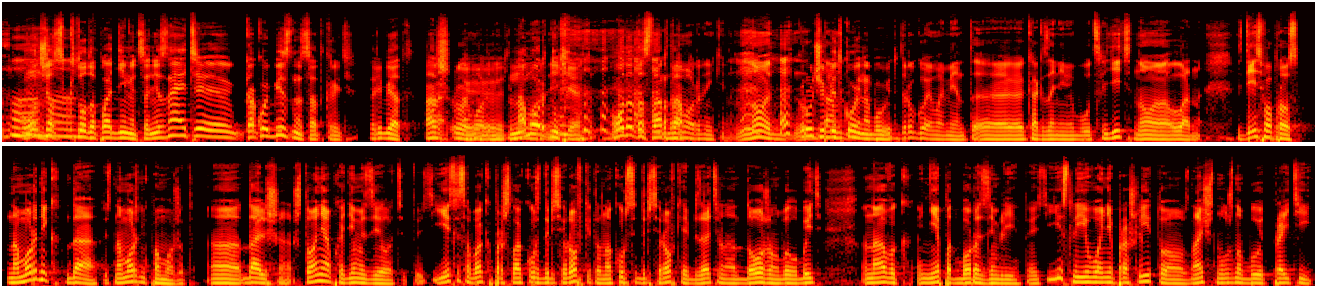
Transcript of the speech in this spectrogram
Вот сейчас кто-то поднимется. Не знаете, какой бизнес открыть? Ребят, аж ой, намордники, намордники. Вот это стартап. Намордники. Но Круче биткоина будет. Другой момент, э, как за ними будут следить, но ладно. Здесь вопрос. Намордник, да, то есть намордник поможет. Э, Дальше, что необходимо сделать? То есть если собака прошла курс дрессировки, то на курсе дрессировки обязательно должен был быть навык не подбора земли. То есть если его не прошли, то значит нужно будет пройти,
